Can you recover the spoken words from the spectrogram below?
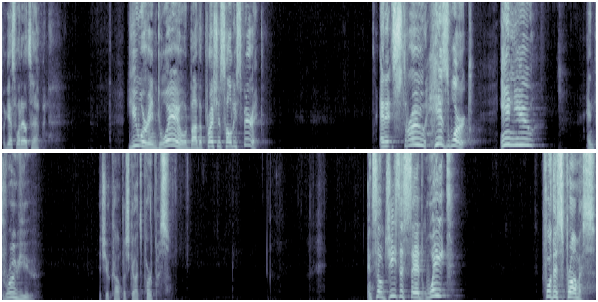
But guess what else happened? You were indwelled by the precious Holy Spirit. And it's through His work in you and through you that you accomplish God's purpose. And so Jesus said, Wait for this promise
